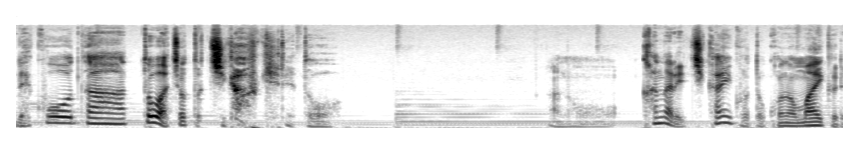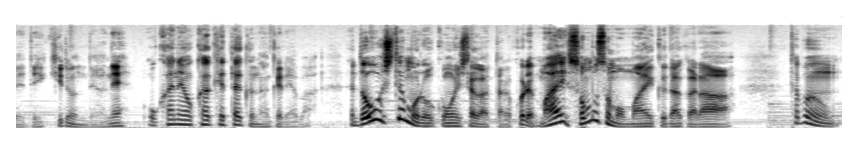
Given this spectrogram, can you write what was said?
レコーダーとはちょっと違うけれど、あの、かなり近いことこのマイクでできるんだよね。お金をかけたくなければ。どうしても録音したかったら、これ前、そもそもマイクだから、多分、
